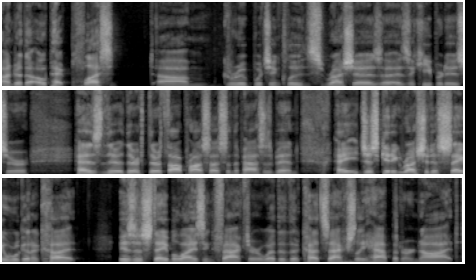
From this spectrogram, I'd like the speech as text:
under the OPEC Plus um, group, which includes Russia as a, as a key producer, has their, their their thought process in the past has been, hey, just getting Russia to say we're going to cut is a stabilizing factor, whether the cuts actually happen or not.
